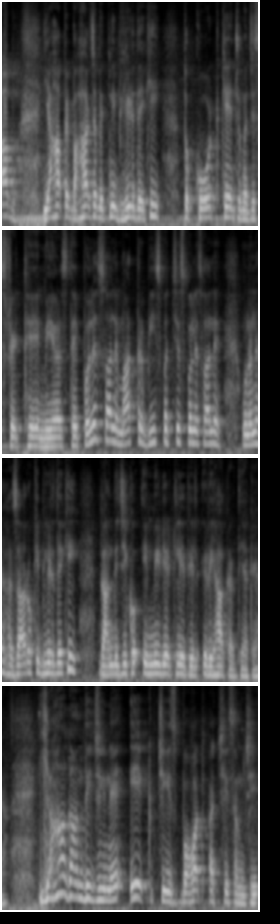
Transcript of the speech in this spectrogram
अब यहाँ पे बाहर जब इतनी भीड़ देखी तो कोर्ट के जो मजिस्ट्रेट थे, मेयर्स थे, पुलिस वाले, मात्र 20-25 पुलिस वाले, उन्होंने हज़ारों की भीड़ देखी। गांधी जी को इमीडिएटली रिहा कर दिया गया। यहाँ गांधी जी ने एक चीज़ बहुत अच्छी समझी।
